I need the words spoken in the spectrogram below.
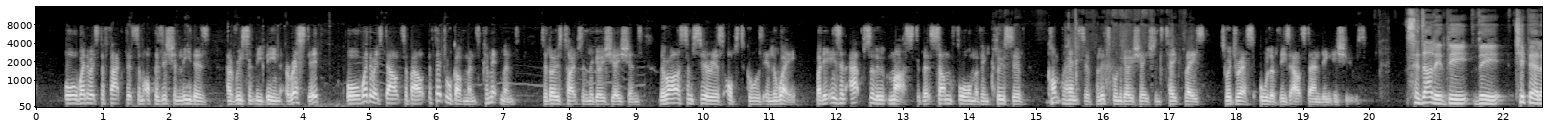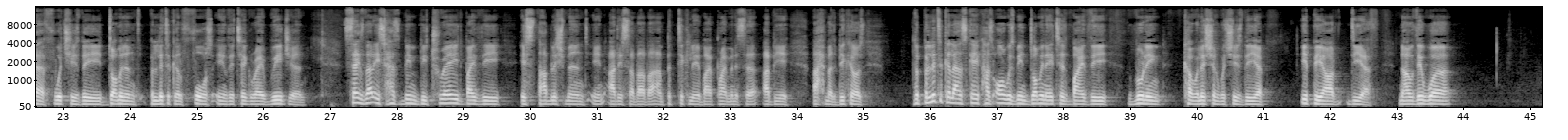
or whether it's the fact that some opposition leaders have recently been arrested, or whether it's doubts about the federal government's commitment to those types of negotiations, there are some serious obstacles in the way. But it is an absolute must that some form of inclusive, comprehensive political negotiations take place to address all of these outstanding issues. Tsedale, the, the TPLF, which is the dominant political force in the Tigray region, says that it has been betrayed by the establishment in Addis Ababa and particularly by Prime Minister Abiy Ahmed because the political landscape has always been dominated by the ruling coalition, which is the uh, EPRDF. Now, they were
